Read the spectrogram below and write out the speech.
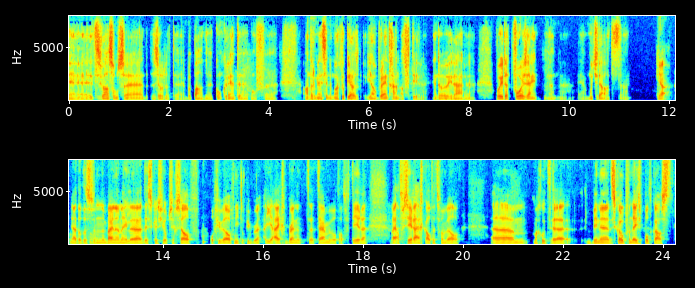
het is wel soms uh, zo dat uh, bepaalde concurrenten of andere mensen in de markt op jou, jouw brand gaan adverteren. En dan wil je, daar, wil je dat voor zijn, dan ja, moet je daar altijd staan. Ja, ja, dat is een, bijna een hele discussie op zichzelf. Of je wel of niet op je, je eigen branded termen wilt adverteren. Wij adviseren eigenlijk altijd van wel. Um, maar goed, binnen de scope van deze podcast,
